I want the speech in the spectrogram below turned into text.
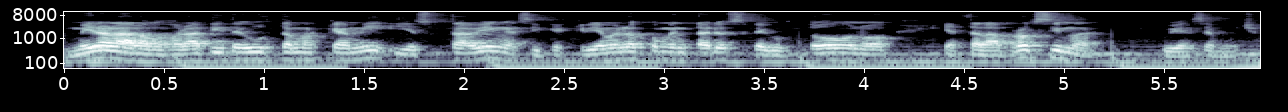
Mírala, a lo mejor a ti te gusta más que a mí y eso está bien, así que escríbeme en los comentarios si te gustó o no. Y hasta la próxima, cuídense mucho.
